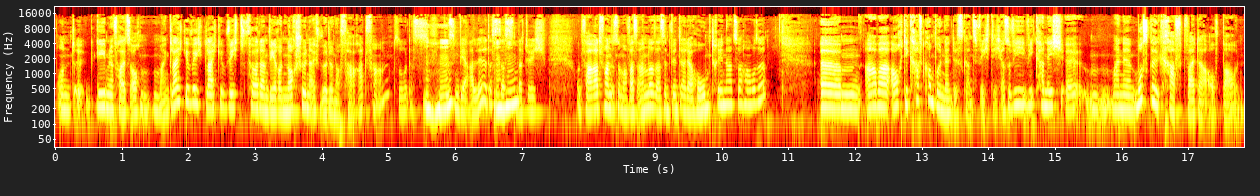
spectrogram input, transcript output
und äh, gegebenenfalls auch mein Gleichgewicht. Gleichgewicht fördern wäre noch schöner, ich würde noch Fahrrad fahren. So, das mhm. wissen wir alle. Dass mhm. das natürlich und Fahrradfahren ist immer was anderes als im Winter der Home-Trainer zu Hause. Ähm, aber auch die Kraftkomponente ist ganz wichtig. Also wie, wie kann ich äh, meine Muskelkraft weiter aufbauen?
